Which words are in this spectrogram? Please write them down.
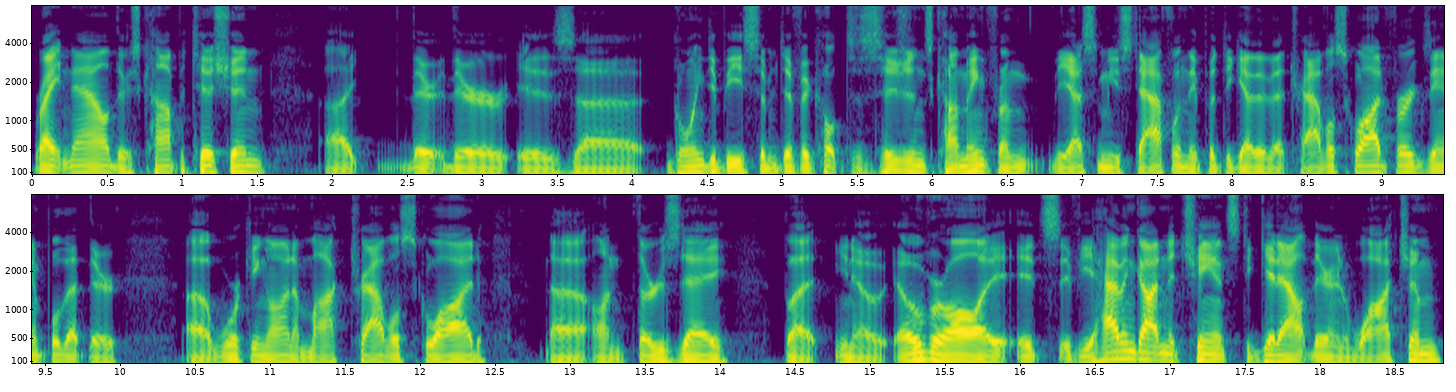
right now. There's competition. Uh, there there is uh, going to be some difficult decisions coming from the SMU staff when they put together that travel squad, for example, that they're uh, working on a mock travel squad uh, on Thursday. But you know, overall, it's if you haven't gotten a chance to get out there and watch them,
